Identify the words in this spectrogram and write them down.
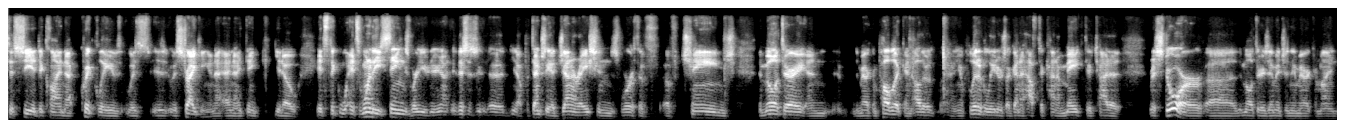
to see a decline that quickly was was, was striking, and I, and I think you know it's the it's one of these things where you you know, this is uh, you know potentially a generation's worth of of change. The military and the American public and other you know political leaders are going to have to kind of make to try to restore uh, the military's image in the American mind.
